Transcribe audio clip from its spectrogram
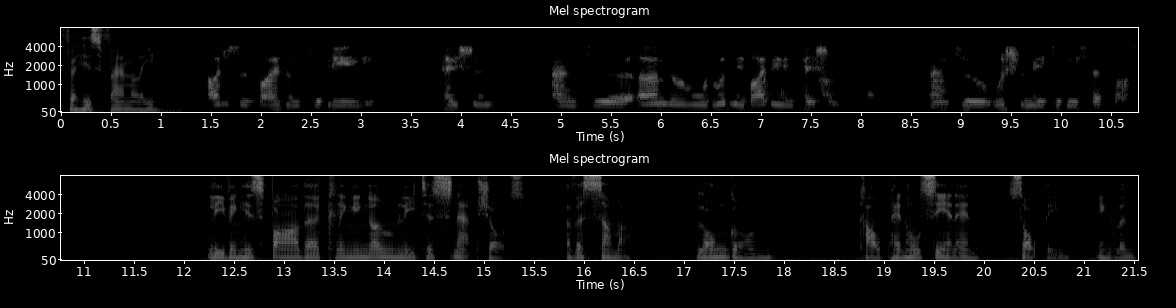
for his family. I just advise them to be patient and to earn the reward with me by being patient and to wish for me to be steadfast. Leaving his father clinging only to snapshots of a summer long gone. Karl Penhaul, CNN, Saltdean, England.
